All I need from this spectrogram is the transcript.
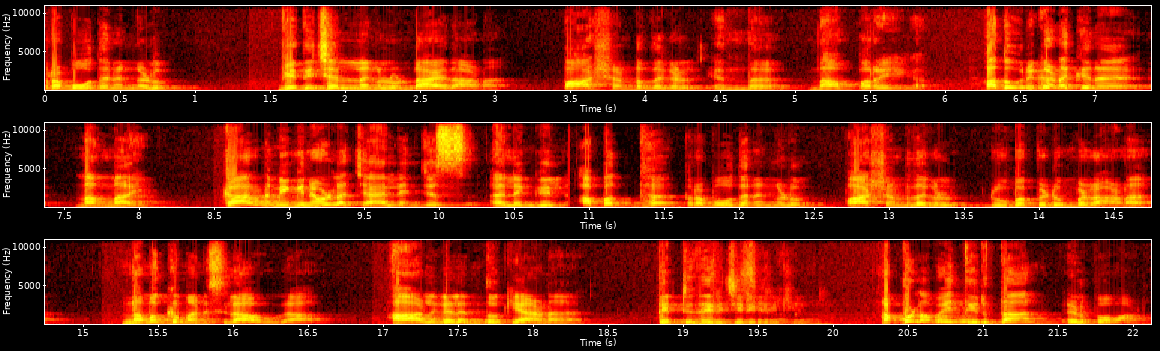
പ്രബോധനങ്ങളും വ്യതിചലനങ്ങളും ഉണ്ടായതാണ് പാഷണ്ഡതകൾ എന്ന് നാം പറയുക. അത് ഒരു കണക്കിന് നന്നായി. കാരണം ഇങ്ങനെയുള്ള ചാലഞ്ചസ് അല്ലെങ്കിൽ അബദ്ധ പ്രബോധനങ്ങളും പാഷണ്ഡതകൾ രൂപപ്പെടുമ്പോഴാണ് നമുക്ക് മനസ്സിലാവുക ആളുകൾ എന്തൊക്കെയാണ് തെറ്റിദ്ധരിച്ചിരിക്കുന്നത്. അപ്പോൾ അവയെ തിരുത്താൻ എളുപ്പമാണ്.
